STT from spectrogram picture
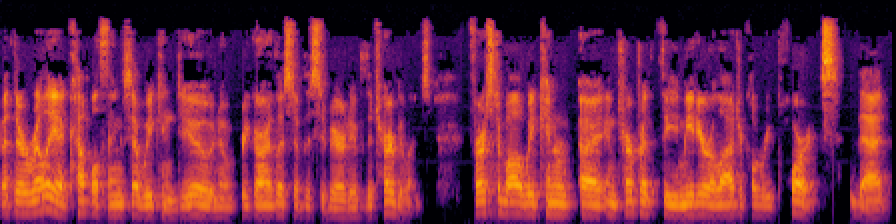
But there are really a couple things that we can do, regardless of the severity of the turbulence. First of all, we can uh, interpret the meteorological reports that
